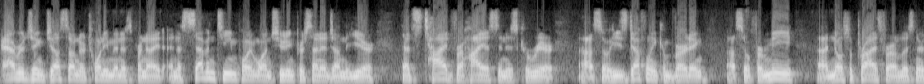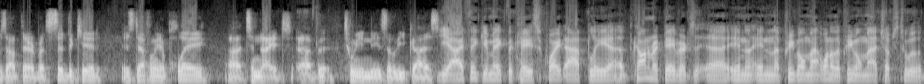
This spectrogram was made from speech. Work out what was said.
averaging just under 20 minutes per night and a 17.1 shooting percentage on the year. That's tied for highest in his career. Uh, so he's definitely converting. Uh, so for me, uh, no surprise for our listeners out there, but Sid the Kid is definitely a play uh, tonight uh, between these elite guys. Yeah, I think you make the case quite aptly. Uh, Connor McDavid's uh, in in the primo ma- one of the primo matchups, two of the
